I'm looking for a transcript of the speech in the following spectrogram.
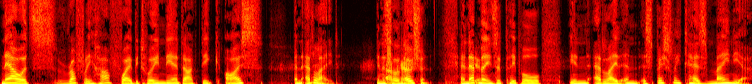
Now it's roughly halfway between the Antarctic ice and Adelaide in the Southern Ocean. And that means that people in Adelaide and especially Tasmania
